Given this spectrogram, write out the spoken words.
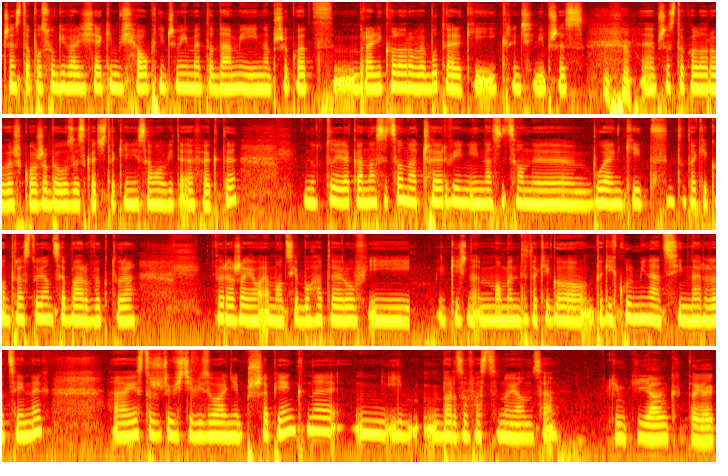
często posługiwali się jakimiś chałupniczymi metodami i na przykład brali kolorowe butelki i kręcili przez, przez to kolorowe szkło, żeby uzyskać takie niesamowite efekty. No tutaj taka nasycona czerwień i nasycony błękit, to takie kontrastujące barwy, które wyrażają emocje bohaterów i jakieś momenty takiego, takich kulminacji narracyjnych. E, jest to rzeczywiście wizualnie przepiękne i bardzo fascynujące. Kim Ki-young, tak jak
